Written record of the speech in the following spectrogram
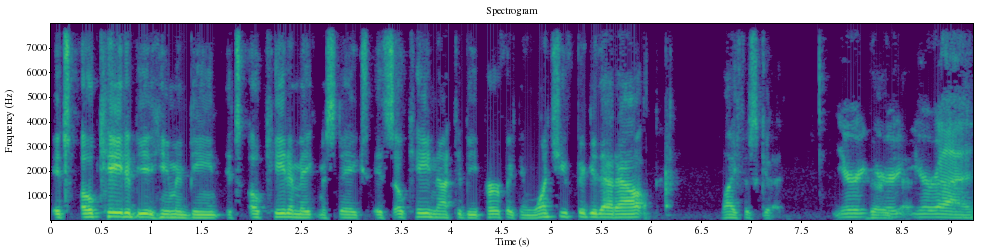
It's okay to be a human being. It's okay to make mistakes. It's okay not to be perfect. And once you figure that out, life is good. You're Very you're good. you're uh,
